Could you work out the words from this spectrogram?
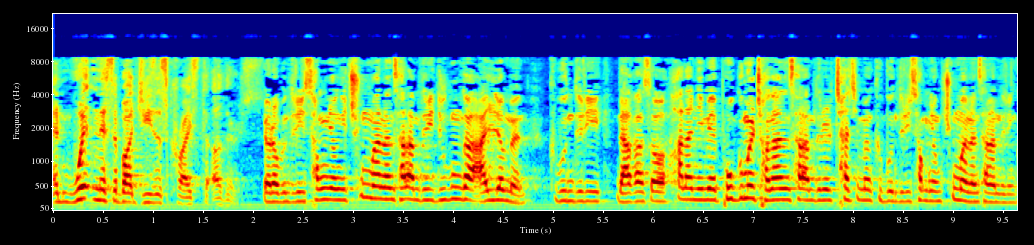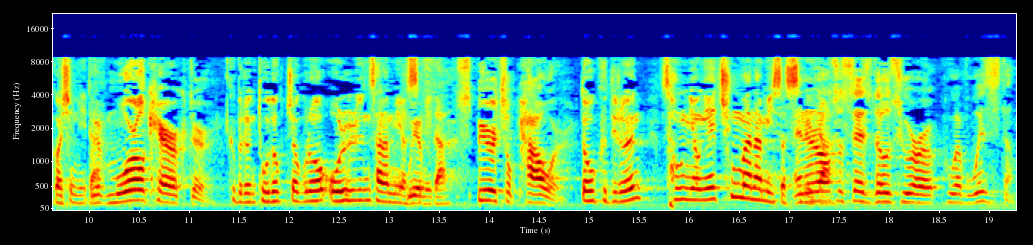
and witness about Jesus Christ to others. 여러분들이 성령이 충만한 사람들이 누군가 알려면 그분들이 나가서 하나님의 복음을 전하는 사람들을 찾으면 그분들이 성령 충만한 사람들인 We 것입니다. have moral character. 그들은 도덕적으로 옳은 We have 사람이었습니다. spiritual power. 또 그들은 성령의 충만함이 And it 있었습니다. also says those who are who have wisdom.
